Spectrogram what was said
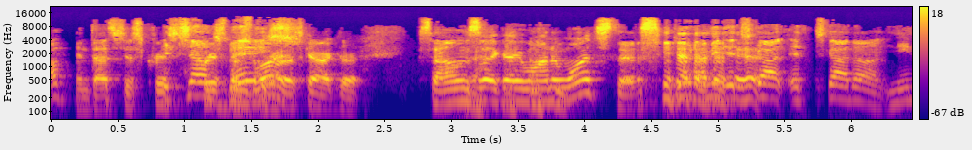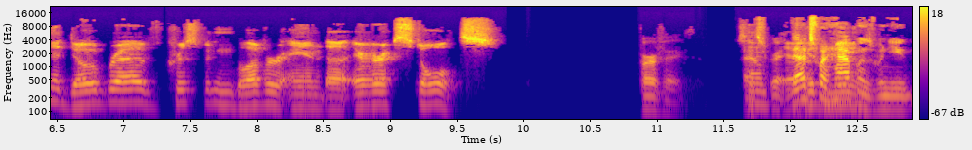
Oh, and that's just Chris sounds Kristen base. Glover's character. Sounds like I want to watch this. Dude, I mean, it's got it's got uh, Nina Dobrev, Crispin Glover, and uh, Eric Stoltz. Perfect. That's great. That's what happens when you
